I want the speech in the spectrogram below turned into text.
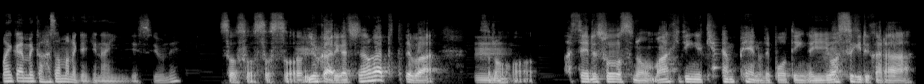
毎回毎回挟まなきゃいけないんですよね。そうそうそうそう。よくありがちなのが、例えば、うんそ、の、セールスフォースのマーケティングキャンペーンのレポーティングが弱すぎるから、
